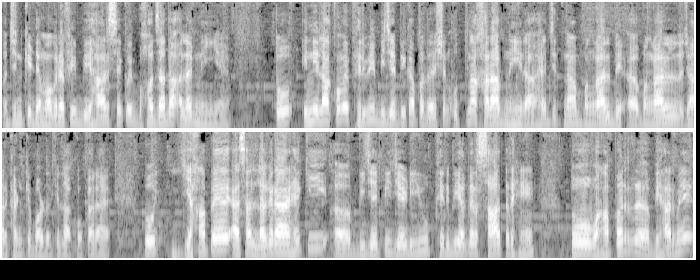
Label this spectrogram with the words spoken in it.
जिनकी डेमोग्राफी बिहार से कोई बहुत ज़्यादा अलग नहीं है। तो इन इलाकों में फिर भी बीजेपी का प्रदर्शन उतना खराब नहीं रहा है जितना बंगाल बंगाल, झारखंड के बॉर्डर के इलाकों का रहा है। तो यहाँ पे ऐसा लग रहा है कि बीजेपी, जेडीयू फिर भी अगर साथ रहें तो वहाँ पर बिहार में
